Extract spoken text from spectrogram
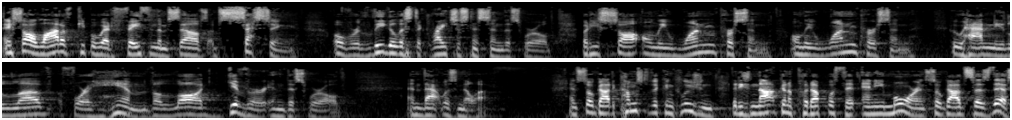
And he saw a lot of people who had faith in themselves obsessing over legalistic righteousness in this world. But he saw only one person, only one person who had any love for him, the lawgiver in this world. And that was Noah. And so God comes to the conclusion that he's not going to put up with it anymore. And so God says this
